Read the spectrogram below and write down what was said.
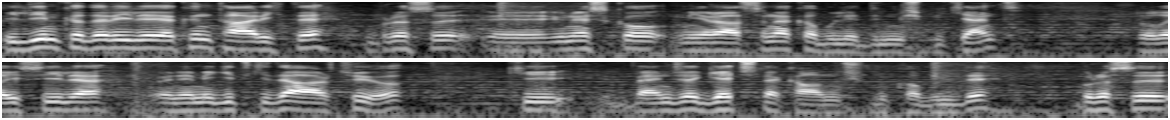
Bildiğim kadarıyla yakın tarihte burası e, UNESCO mirasına kabul edilmiş bir kent. Dolayısıyla önemi gitgide artıyor ki bence geç de kalmış bu kabulde. Burası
